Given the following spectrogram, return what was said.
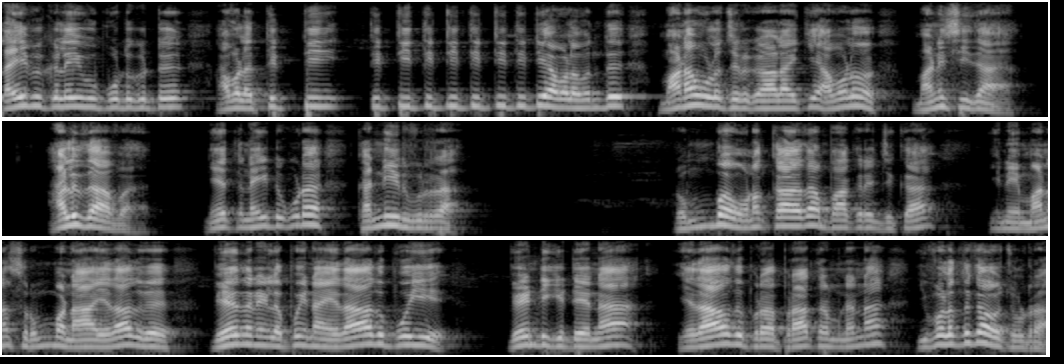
லைவுக்கு லைவு போட்டுக்கிட்டு அவளை திட்டி திட்டி திட்டி திட்டி திட்டி அவளை வந்து மன உளைச்சலுக்கு ஆளாக்கி அவளும் மனுஷி தான் அழுதா நேற்று நைட்டு கூட கண்ணீர் விடுறா. ரொம்ப உனக்காக தான் பார்க்குறேன் சிக்கா. என்னை மனசு ரொம்ப நான் ஏதாவது வே வேதனையில் போய் நான் ஏதாவது போய் வேண்டிக்கிட்டேன்னா ஏதாவது ப்ரா பிரார்த்தனை பண்ணேன்னா இவ்வளோத்துக்கு அவள் சொல்கிறா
